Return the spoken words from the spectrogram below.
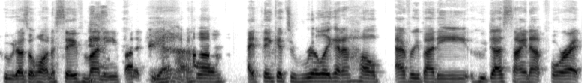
who doesn't want to save money? But yeah. Um, I think it's really going to help everybody who does sign up for it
